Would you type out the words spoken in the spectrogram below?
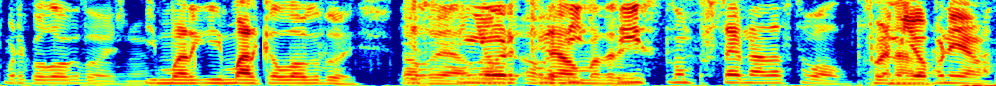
Marcou logo dois, não é? E, mar- e marca logo dois. Esse Real- senhor que Real disse Madrid. disso não percebe nada de futebol. Pois na não. minha opinião.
